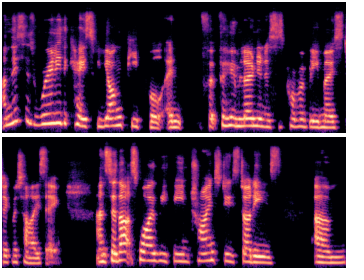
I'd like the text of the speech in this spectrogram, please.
And this is really the case for young people and for, for whom loneliness is probably most stigmatizing. And so that's why we've been trying to do studies um,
